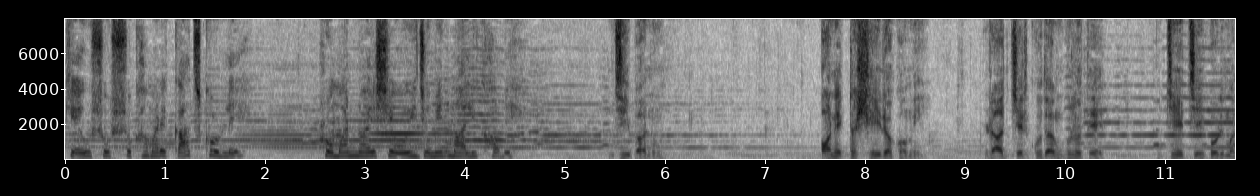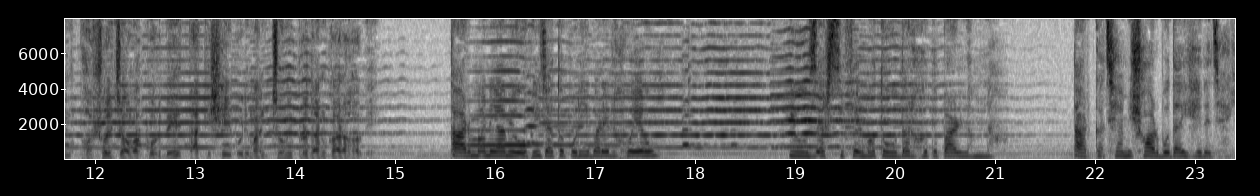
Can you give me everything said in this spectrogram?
কেউ শস্য খামারে কাজ করলে ক্রমান্বয়ে সে ওই জমির মালিক হবে। জি বানু। অনেকটা সেই রকমই। রাজ্যের গুদামগুলোতে যে যে পরিমাণ ফসল জমা করবে তাকে সেই পরিমাণ জমি প্রদান করা হবে। তার মানে আমি অভিজাত পরিবারের হয়েও ইউজারসিফের মতো উদার হতে পারলাম না। তার কাছে আমি সর্বদাই হেরে যাই।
